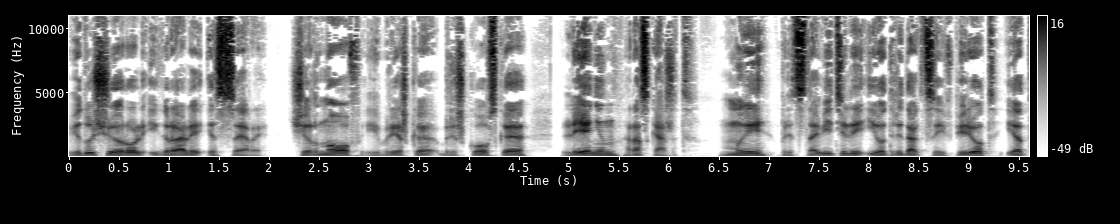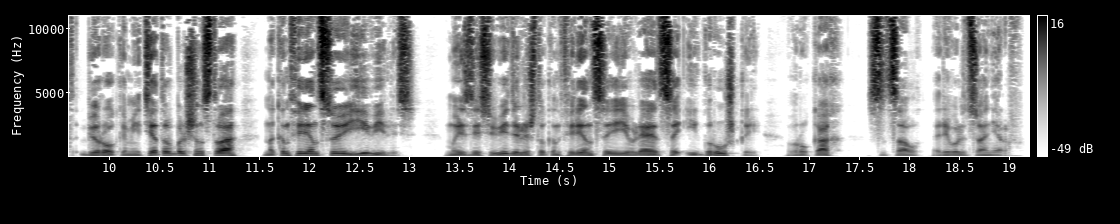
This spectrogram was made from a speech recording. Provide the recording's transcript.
Ведущую роль играли эсеры. Чернов и Брешко-Брешковская. Ленин расскажет. Мы, представители и от редакции «Вперед», и от бюро комитетов большинства, на конференцию явились. Мы здесь увидели, что конференция является игрушкой в руках социал-революционеров.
